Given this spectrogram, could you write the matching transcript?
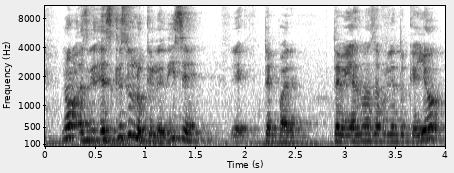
No, es, que- es que eso es lo que le dice. Eh, Te, pare- te veías más hambriento que yo.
